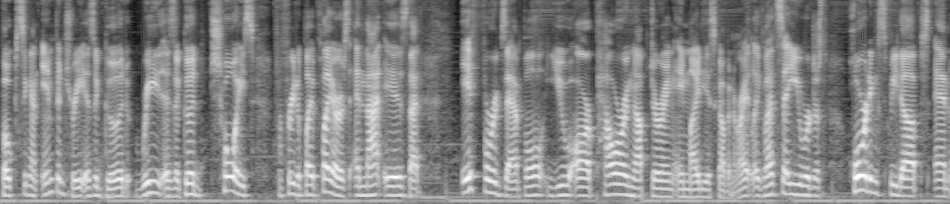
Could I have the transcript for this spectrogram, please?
focusing on infantry is a good re is a good choice for free-to-play players and that is that if for example you are powering up during a mightiest governor right? Like let's say you were just hoarding speed ups and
